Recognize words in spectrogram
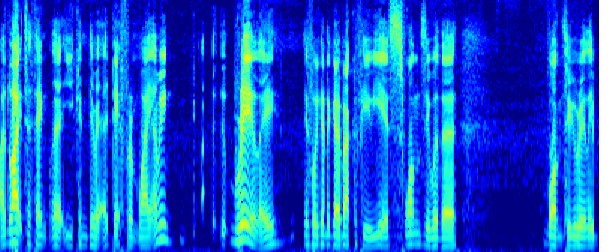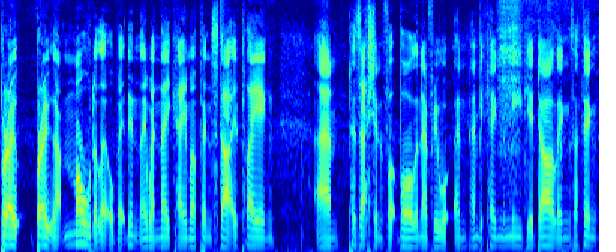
I'd like to think that you can do it a different way. I mean, really, if we're going to go back a few years, Swansea were the ones who really broke broke that mold a little bit, didn't they? When they came up and started playing um, possession football and every and, and became the media darlings. I think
